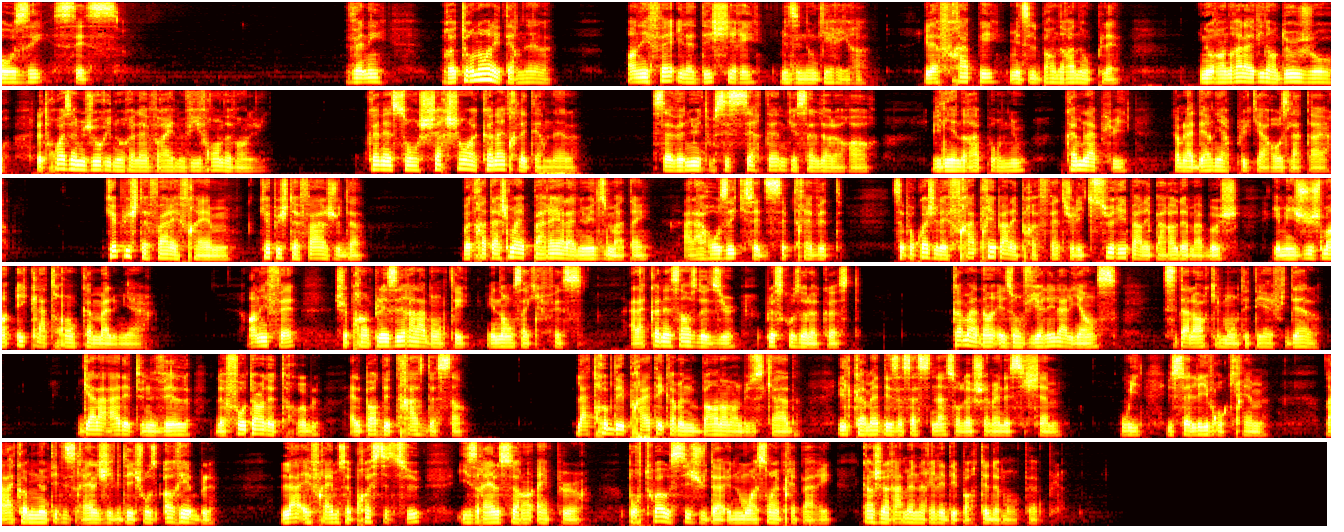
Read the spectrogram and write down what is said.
Osée 6 Venez, retournons à l'Éternel. En effet, il a déchiré, mais il nous guérira. Il a frappé, mais il bandera nos plaies. Il nous rendra la vie dans deux jours. Le troisième jour, il nous relèvera et nous vivrons devant lui. Connaissons, cherchons à connaître l'Éternel. Sa venue est aussi certaine que celle de l'aurore. Il viendra pour nous, comme la pluie, comme la dernière pluie qui arrose la terre. Que puis-je te faire, Ephraim? Que puis-je te faire, Judas? Votre attachement est pareil à la nuée du matin, à la rosée qui se dissipe très vite. C'est pourquoi je les frapperai par les prophètes, je les tuerai par les paroles de ma bouche, et mes jugements éclateront comme ma lumière. En effet, je prends plaisir à la bonté, et non au sacrifice, à la connaissance de Dieu, plus qu'aux holocaustes. Comme Adam, ils ont violé l'alliance, c'est alors qu'ils m'ont été infidèles. Galaad est une ville de fauteurs de troubles, elle porte des traces de sang. La troupe des prêtres est comme une bande en embuscade. Ils commettent des assassinats sur le chemin de Sichem. Oui, ils se livrent au crime. Dans la communauté d'Israël, j'ai vu des choses horribles. Là, Ephraim se prostitue, Israël se rend impur. Pour toi aussi, Judas, une moisson est préparée, quand je ramènerai les déportés de mon peuple.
